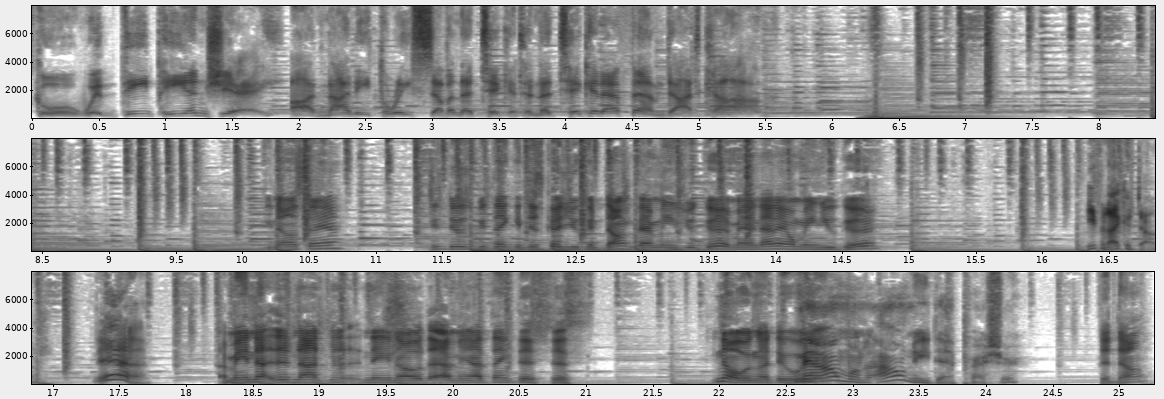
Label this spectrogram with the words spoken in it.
School with DP and J on 93.7 The Ticket and theticketfm.com. You know what I'm saying? These dudes be thinking just because you can dunk, that means you good, man. That don't mean you good. Even I could dunk. Yeah. I mean, there's not, you know, I mean, I think that's just, you know what we're going to do? Now I don't, wanna, I don't need that pressure. to dunk?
